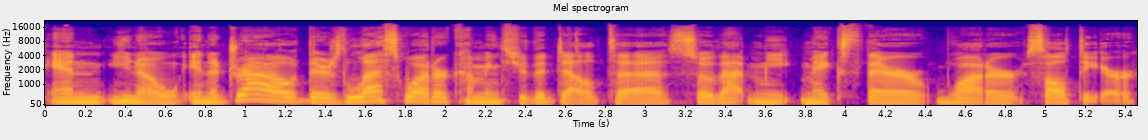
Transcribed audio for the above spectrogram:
And, you know, in a drought, there's less water coming through the delta, so that makes their water saltier.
